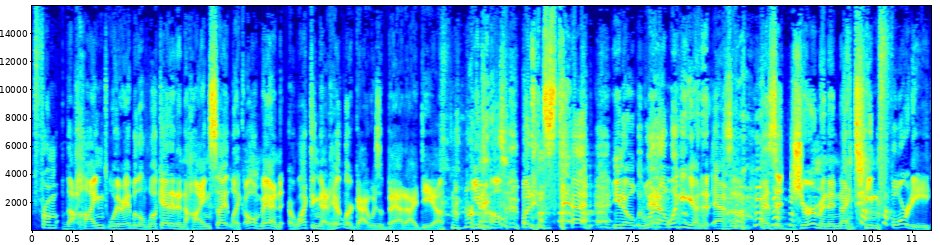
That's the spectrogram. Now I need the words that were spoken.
from the hind. We're able to look at it in hindsight, like, oh man, electing that Hitler guy was a bad idea, you know. But instead, you know, we're not looking at it as a as a German in 1940,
